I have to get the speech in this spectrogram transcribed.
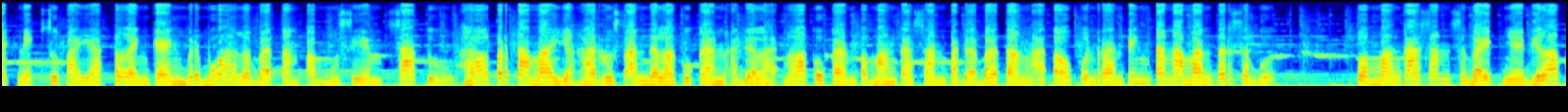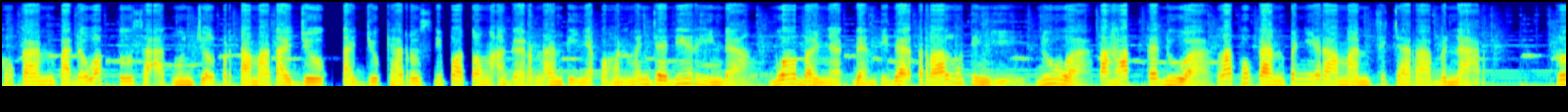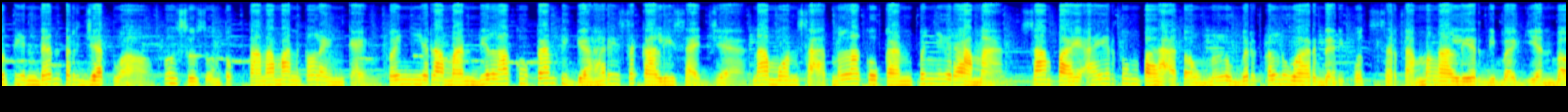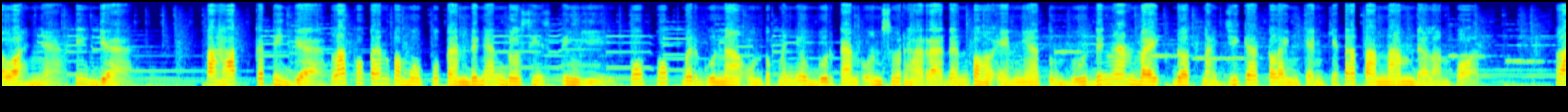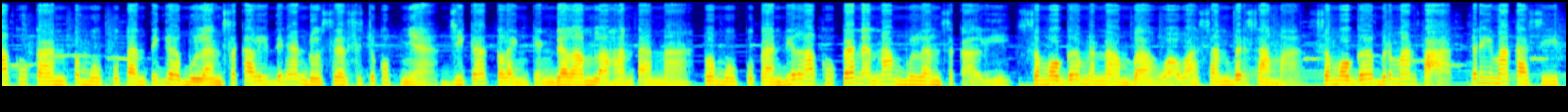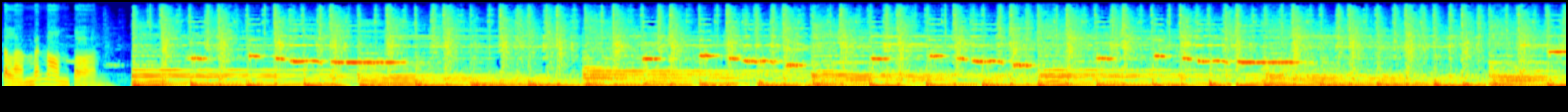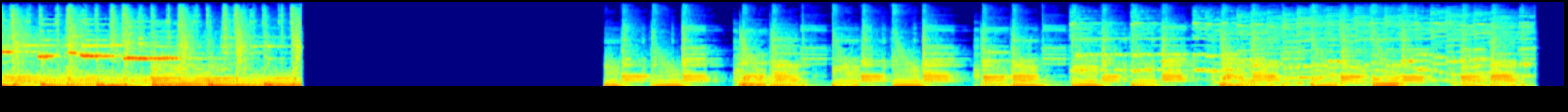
Teknik supaya kelengkeng berbuah lebat tanpa musim 1. Hal pertama yang harus Anda lakukan adalah melakukan pemangkasan pada batang ataupun ranting tanaman tersebut. Pemangkasan sebaiknya dilakukan pada waktu saat muncul pertama tajuk. Tajuk harus dipotong agar nantinya pohon menjadi rindang, buah banyak dan tidak terlalu tinggi. 2. Tahap kedua, lakukan penyiraman secara benar rutin dan terjadwal, khusus untuk tanaman kelengkeng. Penyiraman dilakukan tiga hari sekali saja, namun saat melakukan penyiraman, sampai air tumpah atau meluber keluar dari pot serta mengalir di bagian bawahnya. 3. Tahap ketiga, lakukan pemupukan dengan dosis tinggi. Pupuk berguna untuk menyuburkan unsur hara dan pohonnya tumbuh dengan baik. Nah jika kelengkeng kita tanam dalam pot, Lakukan pemupukan tiga bulan sekali dengan dosis secukupnya. Jika kelengkeng dalam lahan tanah, pemupukan dilakukan enam bulan sekali. Semoga menambah wawasan bersama. Semoga bermanfaat. Terima kasih telah menonton.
